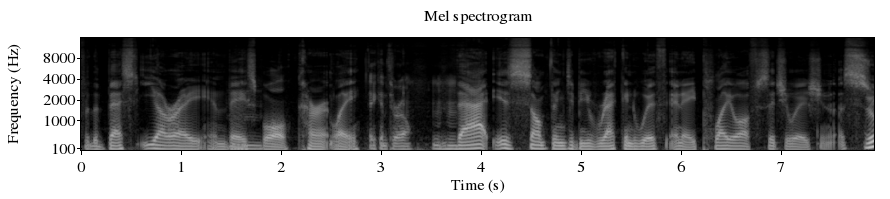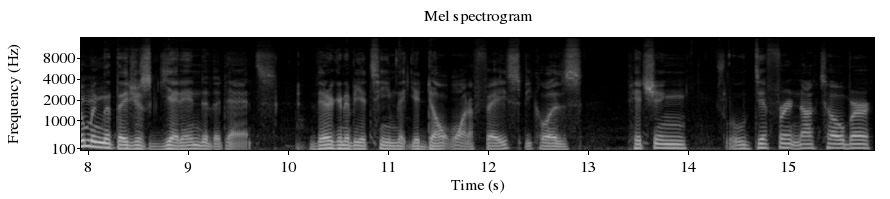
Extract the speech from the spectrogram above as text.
for the best ERA in mm-hmm. baseball currently. They can throw. Mm-hmm. That is something to be reckoned with in a playoff situation. Assuming that they just get into the dance, they're going to be a team that you don't want to face because pitching is a little different in October.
